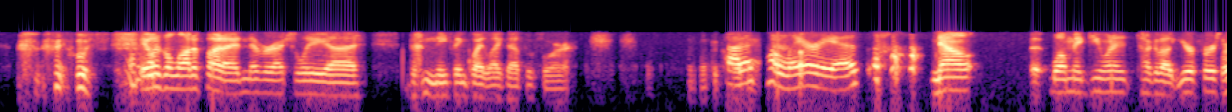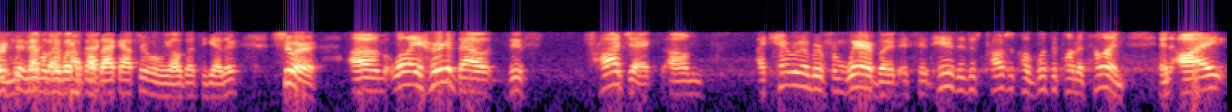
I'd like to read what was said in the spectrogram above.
it was it was a lot of fun. I had never actually uh, done anything quite like that before. What about That is callback? hilarious. Now, uh, well, Mig, do you want to talk about your first? First, and then we'll talk about the callback after when we all got together. Sure. Um, well, I heard about this project. Um, I can't remember from where, but it said, "Hey, there's this project called Once Upon a Time," and I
